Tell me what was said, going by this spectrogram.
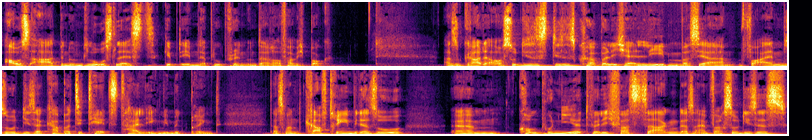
ausatmen und loslässt, gibt eben der Blueprint und darauf habe ich Bock. Also gerade auch so dieses, dieses körperliche Erleben, was ja vor allem so dieser Kapazitätsteil irgendwie mitbringt, dass man Krafttraining wieder so ähm, komponiert, will ich fast sagen, dass einfach so dieses,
